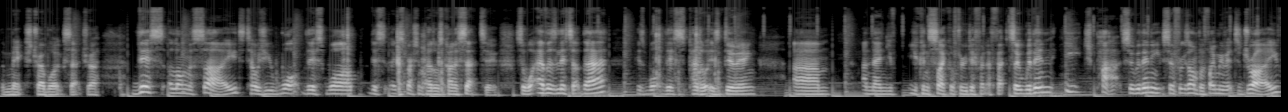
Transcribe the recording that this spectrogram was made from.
the mix, treble, etc. This along the side tells you what this wah this expression pedal is kind of set to. So whatever's lit up there is what this pedal is doing. Um, and then you you can cycle through different effects. So within each patch, so within each, so for example, if I move it to drive,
